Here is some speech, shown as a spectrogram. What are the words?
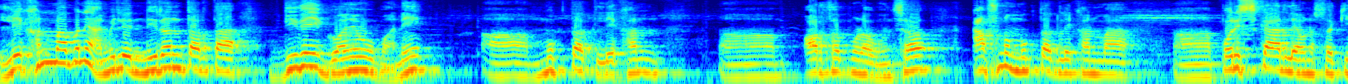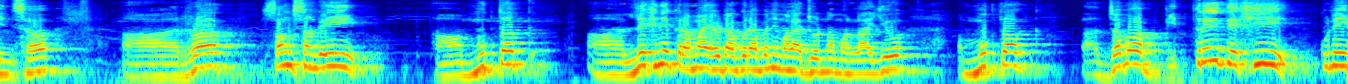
लेखनमा पनि हामीले निरन्तरता दिँदै गयौँ भने मुक्तक लेखन अर्थपूर्ण हुन्छ। आफ्नो मुक्तक लेखनमा परिष्कार ल्याउन सकिन्छ। र सँगसँगै मुक्तक लेख्ने क्रममा एउटा कुरा पनि मलाई जोड्न मन लाग्यो। मुक्तक जब भित्रैदेखि कुनै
